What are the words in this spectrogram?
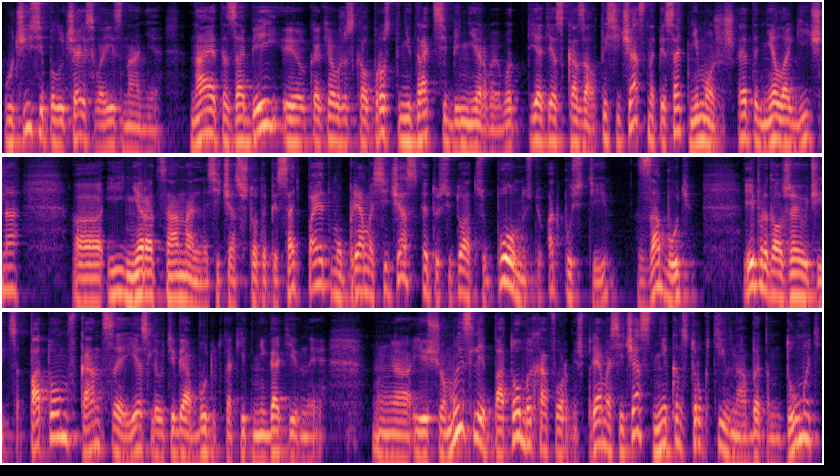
Учись и получай свои знания. На это забей, э, как я уже сказал, просто не трать себе нервы. Вот я тебе сказал, ты сейчас написать не можешь. Это нелогично э, и нерационально сейчас что-то писать. Поэтому прямо сейчас эту ситуацию полностью отпусти, забудь и продолжай учиться. Потом в конце, если у тебя будут какие-то негативные э, еще мысли, потом их оформишь. Прямо сейчас неконструктивно об этом думать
